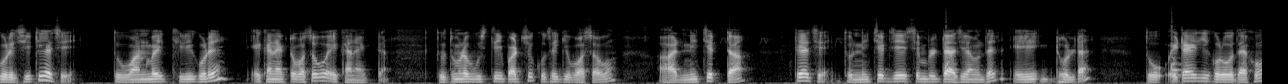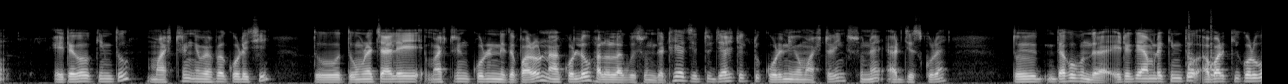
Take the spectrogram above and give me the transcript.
করেছি, ঠিক আছে? তো ওয়ান বাই থ্রি করে এখানে একটা বসাবো, এখানে একটা। তো তোমরা বুঝতেই পারছ কোথায় কি বসাবো। আর নিচেরটা, ঠিক আছে? তো নিচের যে সিম্পলটা আছে আমাদের, এই ঢোলটা, তো এটাকে কি করব দেখো, এটাকেও কিন্তু মাস্টারিং এভাবে করেছি। তো তোমরা চাইলে মাস্টারিং করে নিতে পারো, না করলেও ভালো লাগবে শুনতে, ঠিক আছে? তো জাস্ট একটু করে নিও মাস্টারিং শুনে অ্যাডজাস্ট করে। তো দেখো বন্ধুরা, এটাকে আমরা কিন্তু আবার কি করব?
